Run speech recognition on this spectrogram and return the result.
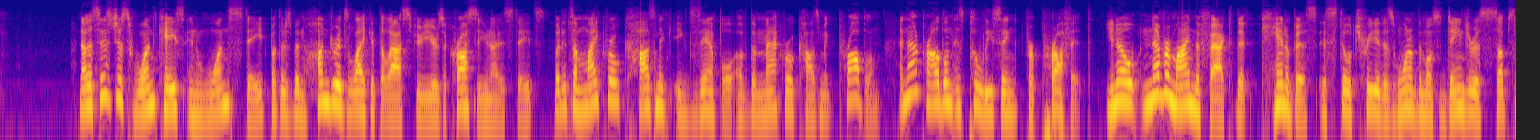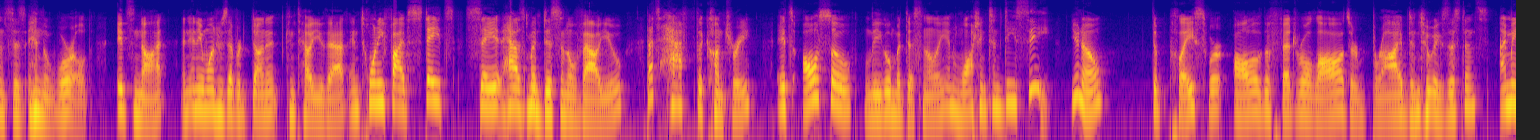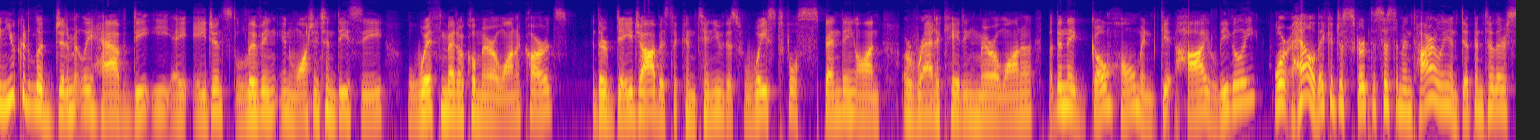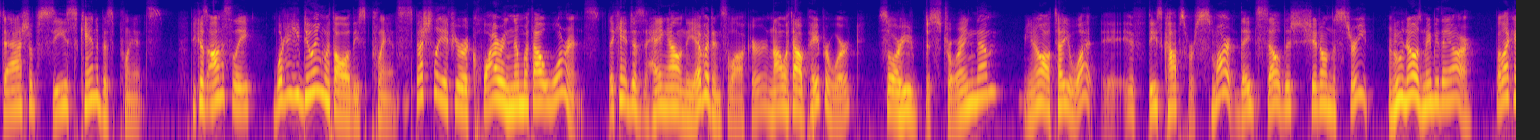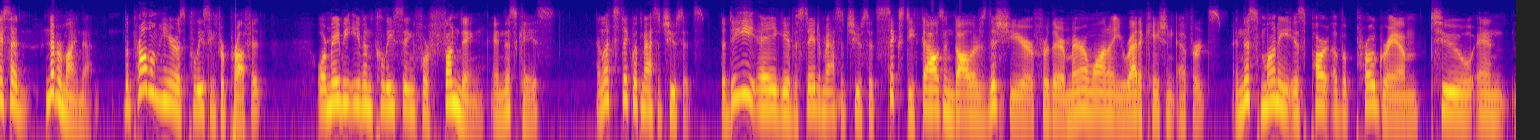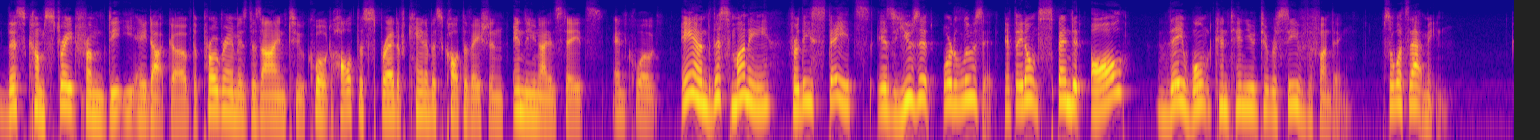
Now, this is just one case in one state, but there's been hundreds like it the last few years across the United States. But it's a microcosmic example of the macrocosmic problem, and that problem is policing for profit. You know, never mind the fact that cannabis is still treated as one of the most dangerous substances in the world. It's not, and anyone who's ever done it can tell you that. And 25 states say it has medicinal value. That's half the country. It's also legal medicinally in Washington, D.C. You know, the place where all of the federal laws are bribed into existence. I mean, you could legitimately have DEA agents living in Washington, D.C. with medical marijuana cards. Their day job is to continue this wasteful spending on eradicating marijuana, but then they go home and get high legally? Or hell, they could just skirt the system entirely and dip into their stash of seized cannabis plants. Because honestly, what are you doing with all of these plants, especially if you're acquiring them without warrants? They can't just hang out in the evidence locker, not without paperwork. So are you destroying them? You know, I'll tell you what, if these cops were smart, they'd sell this shit on the street. Who knows, maybe they are. But like I said, never mind that. The problem here is policing for profit, or maybe even policing for funding in this case. And let's stick with Massachusetts. The DEA gave the state of Massachusetts $60,000 this year for their marijuana eradication efforts. And this money is part of a program to, and this comes straight from DEA.gov. The program is designed to, quote, halt the spread of cannabis cultivation in the United States, end quote. And this money for these states is use it or lose it. If they don't spend it all, they won't continue to receive the funding. So, what's that mean?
